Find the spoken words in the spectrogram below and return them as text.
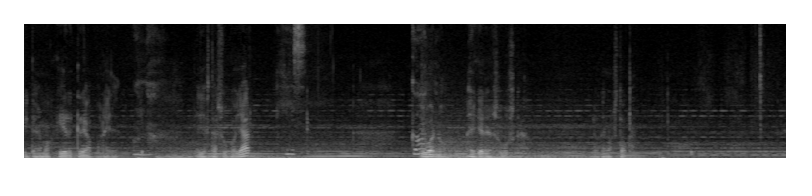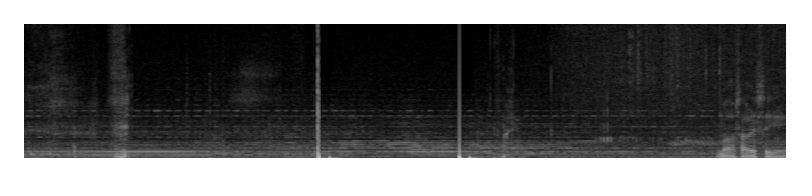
y tenemos que ir creo por él. Oh. Ahí está su collar. Y bueno, hay que ir en su busca. Lo que nos toca. Vale. Vamos a ver si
